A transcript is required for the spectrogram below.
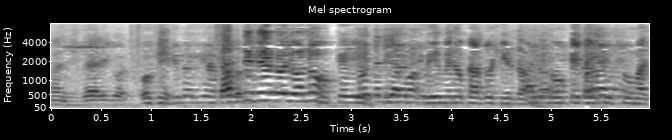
ਹਾਂਜੀ ਵੈਰੀ ਗੁੱਡ ਓਕੇ ਹੈ ਦੱਬ ਕੇ ਸ਼ੇਅਰ ਕਰੋ ਜਵਾਨੋ। ਓਕੇ ਜੀ। ਚਲੋ ਚੱਲੀਏ ਆਪਾਂ। ਵੀਰ ਮੇਰੇ ਕਰ ਦਿਓ ਸ਼ੇਅਰ ਦਾ। Okay thank you so much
